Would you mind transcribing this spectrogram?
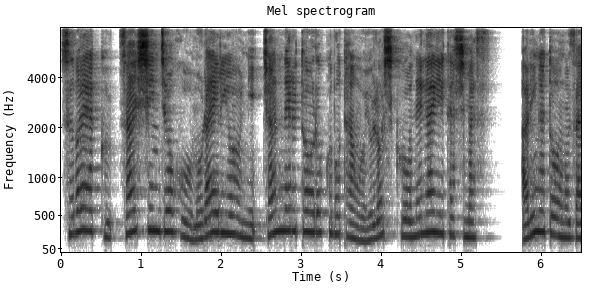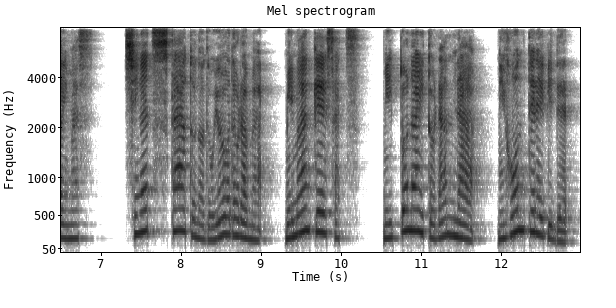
素早く最新情報をもらえるようにチャンネル登録ボタンをよろしくお願いいたします。ありがとうございます。4月スタートの土曜ドラマ、未満警察、ミッドナイトランナー、日本テレビで、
